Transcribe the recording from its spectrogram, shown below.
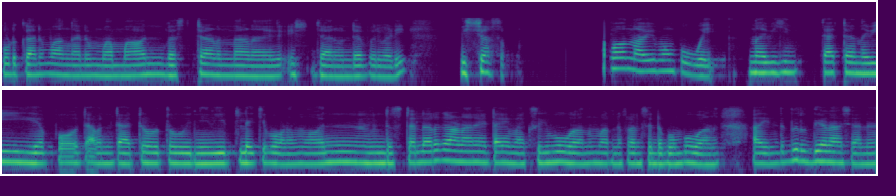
കൊടുക്കാനും വാങ്ങാനും അമ്മാവൻ ബെസ്റ്റ് ആണെന്നാണ് ജാനുവിന്റെ പരിപാടി. വിശ്വാസം. അപ്പൊ നവീമോൻ പോയി. നവീൻ ടാറ്റ നവീ അപ്പോ അവൻ ടാറ്റ കൊടുത്തു. ഇനി വീട്ടിലേക്ക് പോകണം അവൻ ഇന്റർസ്റ്റെല്ലർ കാണാനായിട്ട് ഐമാക്സിക്ക് പോവാന്നും പറഞ്ഞ് ഫ്രണ്ട്സിന്റെ ഒപ്പം പോവാണ്. അതിന്റെ ധൃതിയാണ് ആശാന്.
